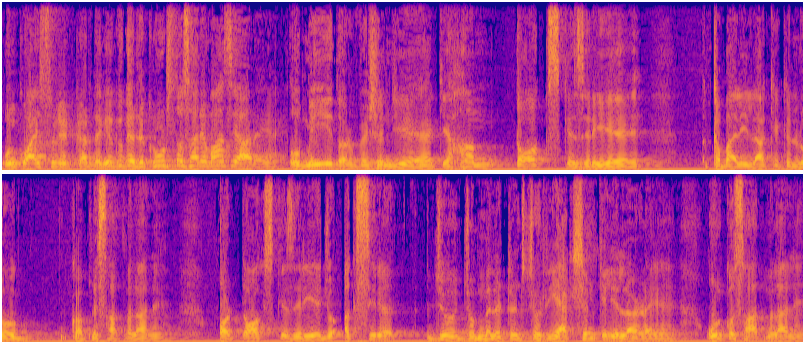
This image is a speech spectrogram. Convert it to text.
ان کو آئسولیٹ کر دیں گے کیونکہ ریکروٹس تو سارے وہاں سے آ رہے ہیں۔ امید اور ویژن یہ ہے کہ ہم ٹاکس کے ذریعے قبائلی علاقے کے لوگ کو اپنے ساتھ ملا لیں۔ اور ٹاکس کے ذریعے جو اکثریت جو جو ملیٹنٹس جو ریاکشن کے لیے لڑ رہے ہیں، ان کو ساتھ ملا لیں۔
